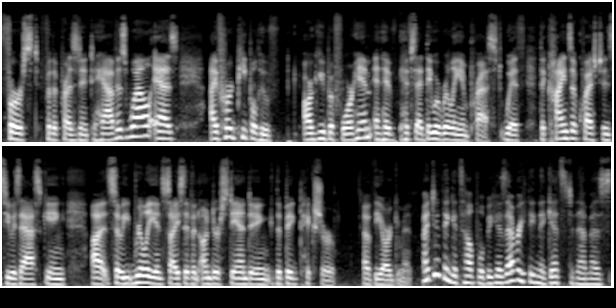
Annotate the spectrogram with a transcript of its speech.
first for the president to have, as well as I've heard people who've argued before him and have, have said they were really impressed with the kinds of questions he was asking. Uh, so he really incisive in understanding the big picture of the argument. I do think it's helpful because everything that gets to them is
